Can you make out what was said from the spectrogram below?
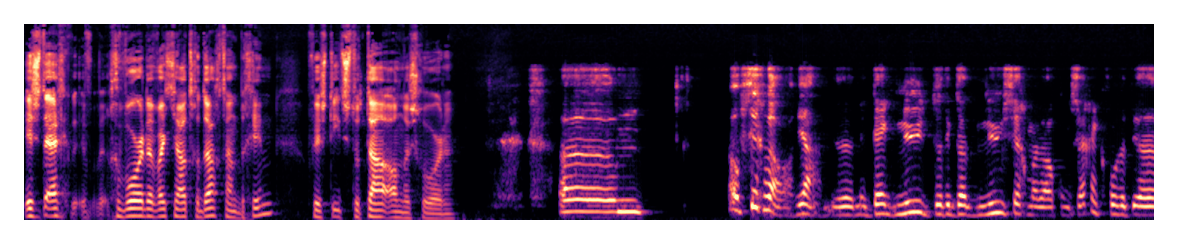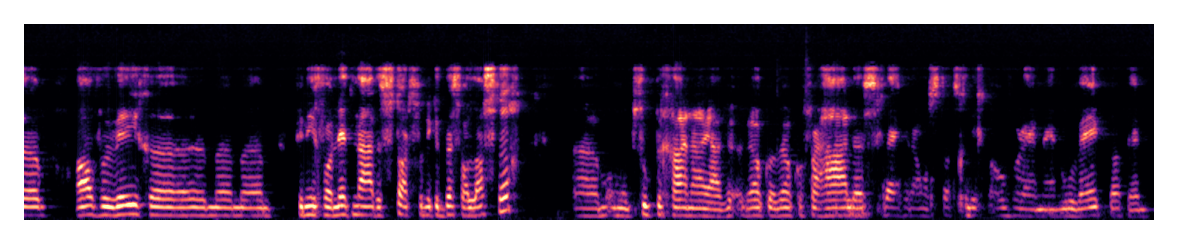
is het eigenlijk geworden wat je had gedacht aan het begin? Of is het iets totaal anders geworden? Um, op zich wel, ja. Uh, ik denk nu dat ik dat nu zeg maar wel kon zeggen. Ik vond het uh, halverwege, um, in ieder geval net na de start, vond ik het best wel lastig. Um, om op zoek te gaan naar ja, welke, welke verhalen schrijf je nou een stadsgedicht over en, en hoe werkt dat. En,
